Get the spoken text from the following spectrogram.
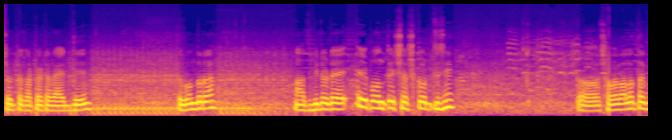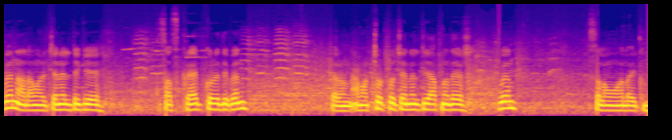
ছোট্টখাটো একটা রাইড দিয়ে। তো বন্ধুরা, আজ ভিডিওটা এই পর্যন্ত শেষ করতেছি। তো সবাই ভালো থাকবেন আর আমার চ্যানেলটিকে সাবস্ক্রাইব করে দেবেন। কারণ আমার ছোট্ট চ্যানেলটি আপনাদের আসসালামু আলাইকুম।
